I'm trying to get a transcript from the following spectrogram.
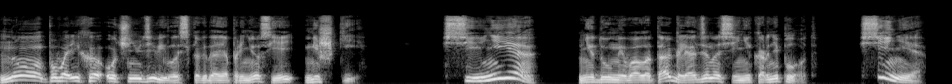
Но повариха очень удивилась, когда я принес ей мешки. «Синие?» – недоумевала та, глядя на синий корнеплод. «Синие!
